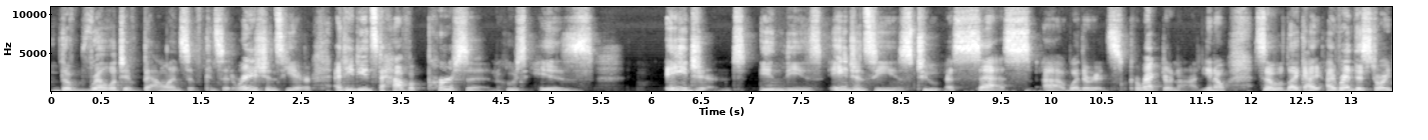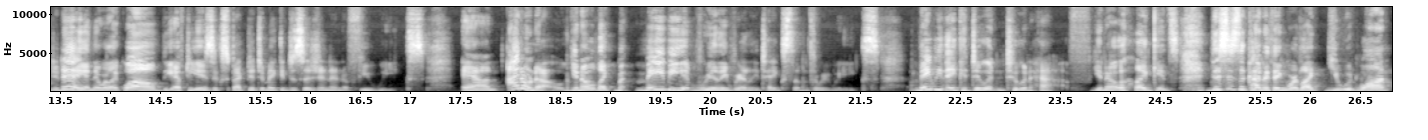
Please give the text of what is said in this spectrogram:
the relative balance of considerations here. And he needs to have a person who's his agent in these agencies to assess uh, whether it's correct or not. You know, so like I, I read this story today and they were like, well, the FDA is expected to make a decision in a few weeks. And I don't know, you know, like m- maybe it really, really takes them three weeks. Maybe they could do it in two and a half, you know, like it's, this is the kind of thing where like you would want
